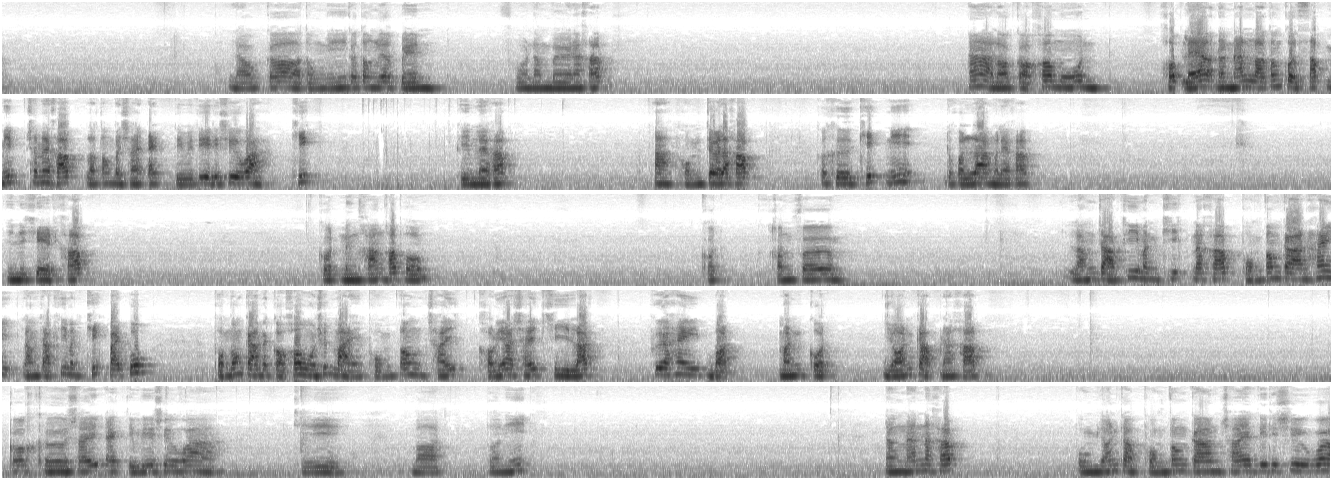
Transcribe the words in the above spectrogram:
แล้วก็ตรงนี้ก็ต้องเลือกเป็นโฟนนัมเบอร์นะครับอ่าเรากรอกข้อมูล ครบแล้วดังนั้นเราต้องกด submit ใช่ไหมครับ เราต้องไปใช้ activity ที่ชื่อว่าคลิก พิมพ์เลยครับ อะผมเจอแล้วครับ ก็คือคลิกนี้ทุกคนลากมาเลยครับ indicate ครับ กดหนึ่งครั้งครับผม กด confirm หลังจากที่มันคลิกนะครับ ผมต้องการให้หลังจากที่มันคลิกไปปุ๊บ ผมต้องการไปกรอกข้อมูลชุดใหม่ ผมต้องใช้ขออนุญาตใช้คีย์ลัด เพื่อให้บอทมันกดย้อนกลับนะครับ ก็คือใช้ activity ชื่อว่า keyboard ตัวนี้ ดังนั้นนะครับ ปุ่มย้อนกลับผมต้องการใช้ activity ที่ชื่อว่า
